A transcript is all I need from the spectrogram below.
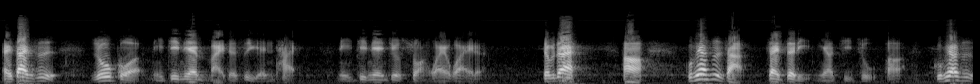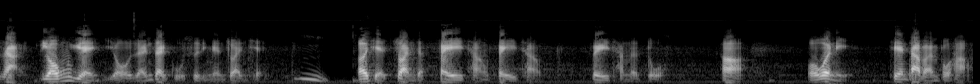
哎，但是如果你今天买的是元泰，你今天就爽歪歪了，对不对？啊，股票市场在这里你要记住啊，股票市场永远有人在股市里面赚钱，嗯，而且赚的非常非常非常的多啊！我问你，今天大盘不好，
